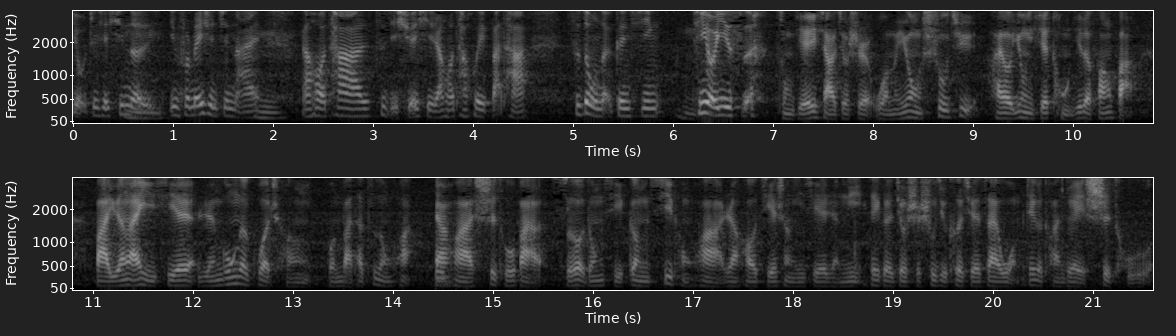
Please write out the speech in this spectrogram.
有这些新的嗯。information 进来，嗯。然后它自己学习，然后它会把它自动的更新，嗯。挺有意思。总结一下，就是我们用数据，还有用一些统计的方法，把原来一些人工的过程，我们把它自动化。这样的话，试图把所有东西更系统化，然后节省一些人力。这个就是数据科学在我们这个团队试图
